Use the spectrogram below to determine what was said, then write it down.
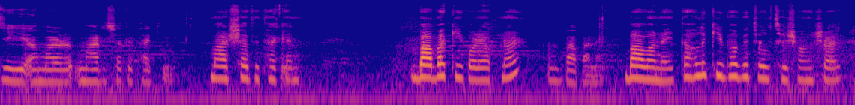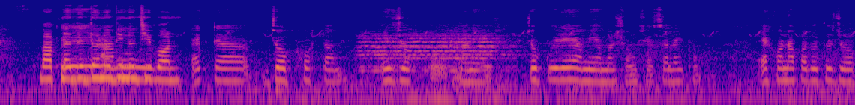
জি আমার মার সাথে থাকি। মার সাথে থাকেন। বাবা কি করে আপনার? বাবা নাই। বাবা নাই। তাহলে কীভাবে চলছে সংসার বা আপনাদের দৈনন্দিন জীবন? একটা জব করতাম। এই জব মানে জব করে আমি আমার সংসার চালাইতাম। এখন আপাতত জব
